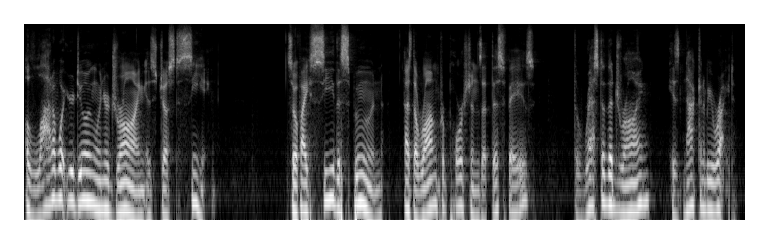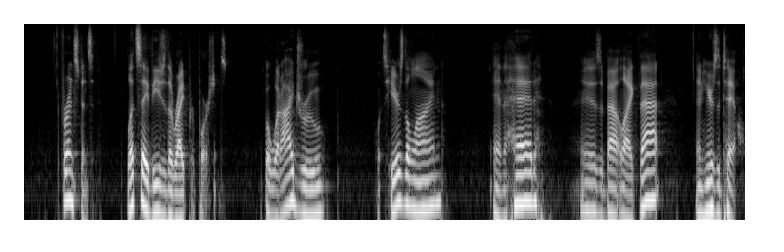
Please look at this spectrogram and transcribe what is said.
A lot of what you're doing when you're drawing is just seeing. So if I see the spoon as the wrong proportions at this phase, the rest of the drawing is not going to be right. For instance, let's say these are the right proportions. But what I drew was here's the line, and the head is about like that, and here's the tail.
